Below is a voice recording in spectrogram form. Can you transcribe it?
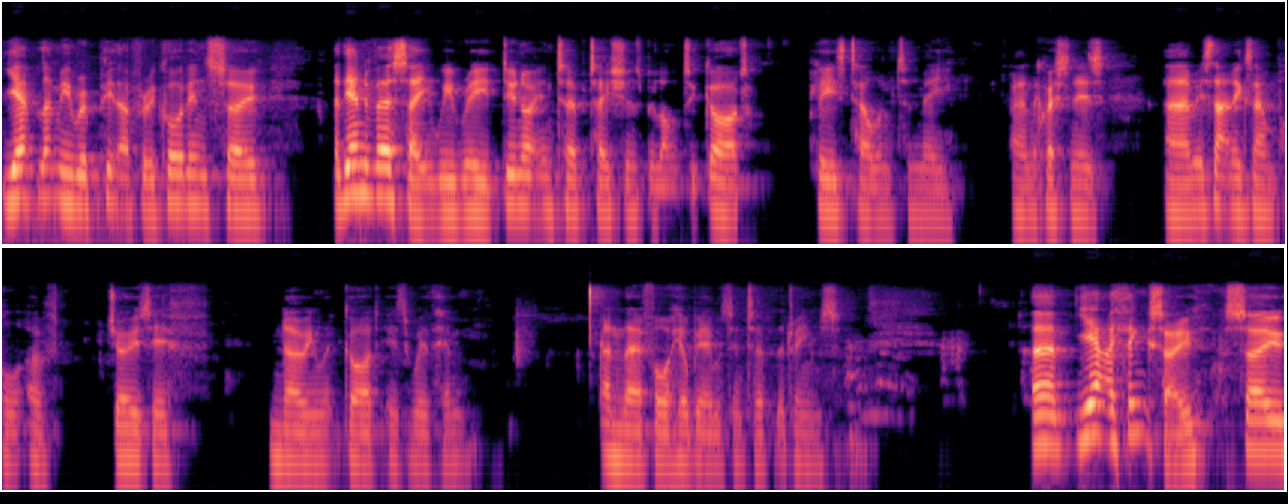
Yep, let me repeat that for recording. So at the end of verse 8, we read, Do not interpretations belong to God? Please tell them to me. And the question is, um, is that an example of Joseph knowing that God is with him and therefore he'll be able to interpret the dreams? Um, yeah, I think so. So,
